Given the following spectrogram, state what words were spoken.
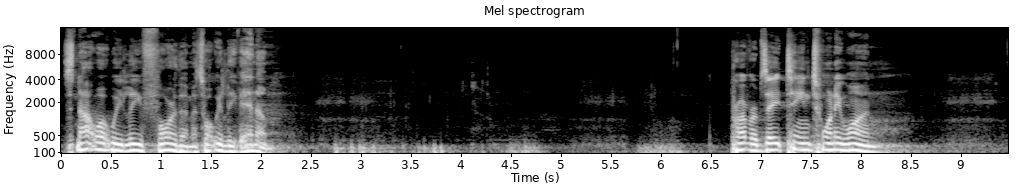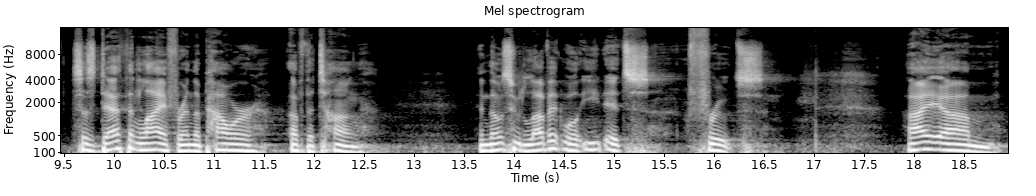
It's not what we leave for them, it's what we leave in them. Proverbs 18 21 says, Death and life are in the power of the tongue, and those who love it will eat its fruits. I, um,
